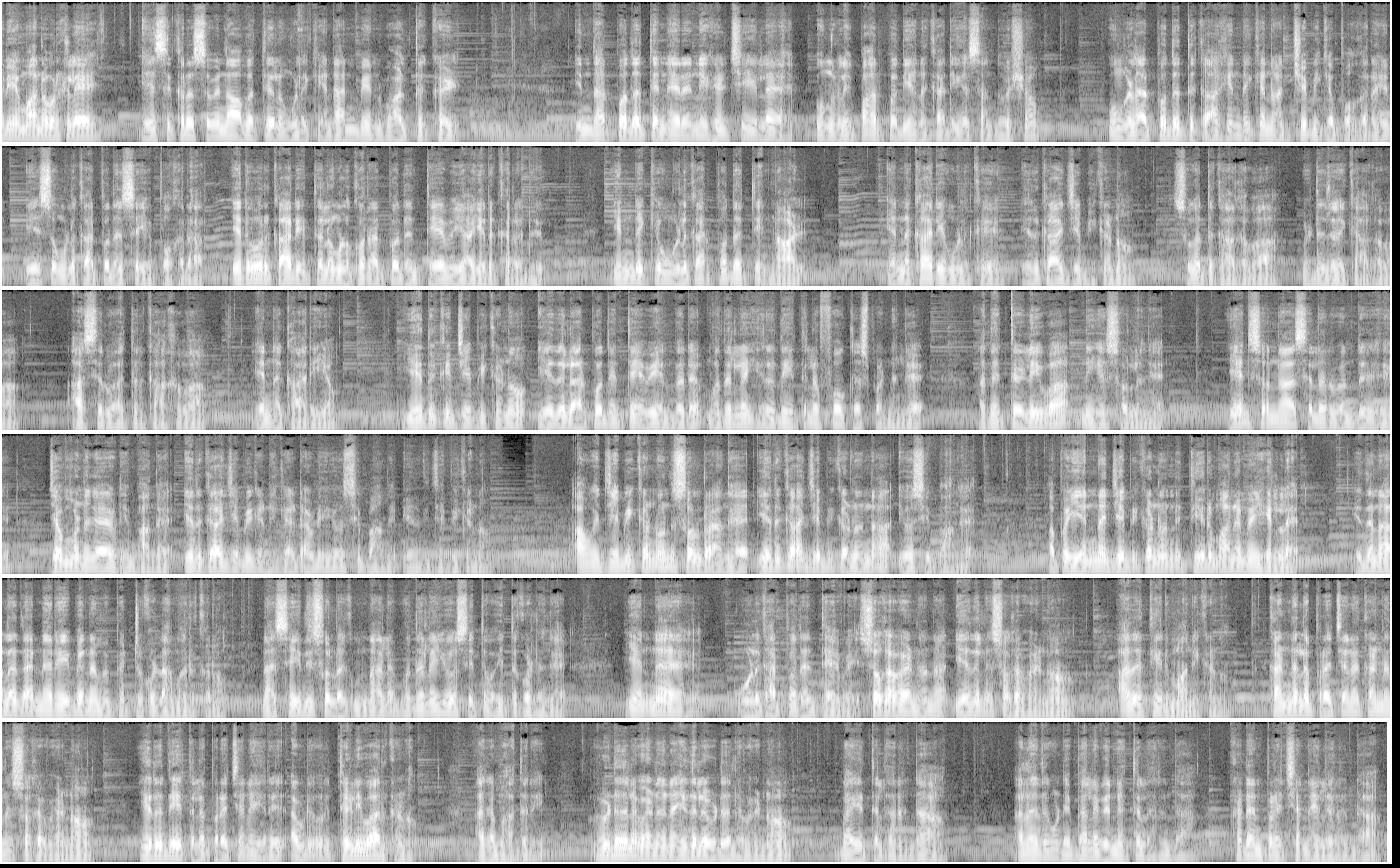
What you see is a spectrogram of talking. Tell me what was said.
பிரியமானவர்களே இயேசு கிறிஸ்துவின் நாமத்தில் உங்களுக்கு என் அன்பின் வாழ்த்துக்கள். இந்த அற்புதத்தை நேர நிகழ்ச்சியில் உங்களை பார்ப்பது எனக்கு அதிக சந்தோஷம். உங்கள் அற்புதத்துக்காக இன்றைக்கு நான் செபிக்க போகிறேன். இயேசு உங்களுக்கு அற்புதம் செய்ய போகிறார். ஏதோ ஒரு காரியத்தில் உங்களுக்கு ஒரு அற்புதம் தேவையாக இருக்கிறது. இன்றைக்கு உங்களுக்கு அற்புதத்தின் நாள். என்ன காரியம் உங்களுக்கு? எதுக்காக ஜெபிக்கணும்? சுகத்துக்காகவா? விடுதலைக்காகவா? ஆசிர்வாதத்திற்காகவா? என்ன காரியம்? எதுக்கு ஜெபிக்கணும்? எதில் அற்புதம் தேவை என்பதை முதல்ல இருதயத்தில் ஃபோக்கஸ் பண்ணுங்கள் அதை தெளிவாக நீங்கள் சொல்லுங்கள் ஏன்னு சொன்னால் சிலர் வந்து ஜெபம் பண்ணுங்க அப்படிம்பாங்க. எதுக்காக ஜெபிக்கணும்னு கேட்டால் அப்படியே யோசிப்பாங்க. எதுக்கு ஜெபிக்கணும்? அவங்க ஜெபிக்கணும்னு சொல்கிறாங்க எதுக்காக ஜெபிக்கணும்னா யோசிப்பாங்க. அப்போ என்ன ஜெபிக்கணும்னு தீர்மானமே இல்லை. இதனால தான் நிறைய பேர் நம்ம பெற்றுக்கொள்ளாமல் இருக்கிறோம். நான் செய்தி சொல்கிறதுக்கு முன்னால் முதல்ல யோசித்து வைத்து கொள்ளுங்க. என்ன உங்களுக்கு அற்புதம் தேவை? சுகம் வேணும்னா எதில் சுகம் வேணும்? அதை தீர்மானிக்கணும். கண்ணில் பிரச்சனை கண்ணில் சுகம் வேணும். இருதயத்தில் பிரச்சனை இரு அப்படி ஒரு தெளிவாக இருக்கணும். அதை மாதிரி. விடுதலை வேணும்னா எதில் விடுதலை வேணும்? பயத்தில் இருந்தா? அல்லது உங்களுடைய பலவீனத்தில் இருந்தா? கடன் பிரச்சனையில் இருந்தா?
